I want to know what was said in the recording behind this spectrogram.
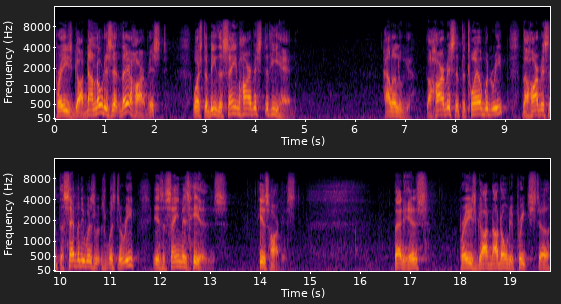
Praise God. Now, notice that their harvest was to be the same harvest that he had. Hallelujah. The harvest that the 12 would reap, the harvest that the 70 was, was to reap, is the same as his. His harvest. That is, praise God, not only preached uh,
